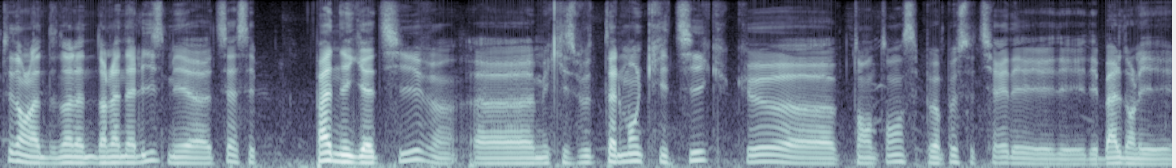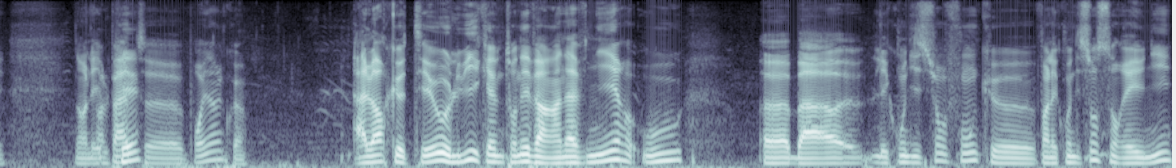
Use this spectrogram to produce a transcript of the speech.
sais, dans la- dans la- dans l'analyse, mais euh, tu sais, assez pas négative, euh, mais qui se veut tellement critique que euh, de temps en temps, ça peut un peu se tirer des, des- des balles dans les, dans les Dans pattes euh, pour rien, quoi. Alors que Théo, lui, est quand même tourné vers un avenir où euh, bah, les conditions font que, enfin, les conditions sont réunies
